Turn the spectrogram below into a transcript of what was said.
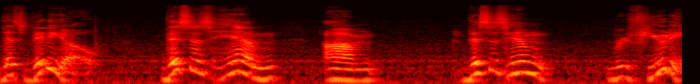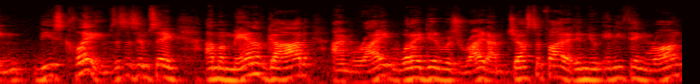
this video this is him um, this is him refuting these claims. This is him saying, I'm a man of God, I'm right, what I did was right, I'm justified, I didn't do anything wrong.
